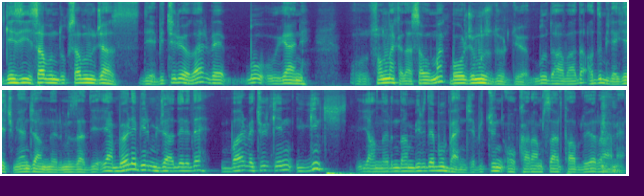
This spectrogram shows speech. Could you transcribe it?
Gezi'yi savunduk, savunacağız diye bitiriyorlar ve bu yani sonuna kadar savunmak borcumuzdur diyor. Bu davada adı bile geçmeyen canlarımıza diye. Yani böyle bir mücadelede var ve Türkiye'nin ilginç yanlarından biri de bu bence. Bütün o karamsar tabloya rağmen.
